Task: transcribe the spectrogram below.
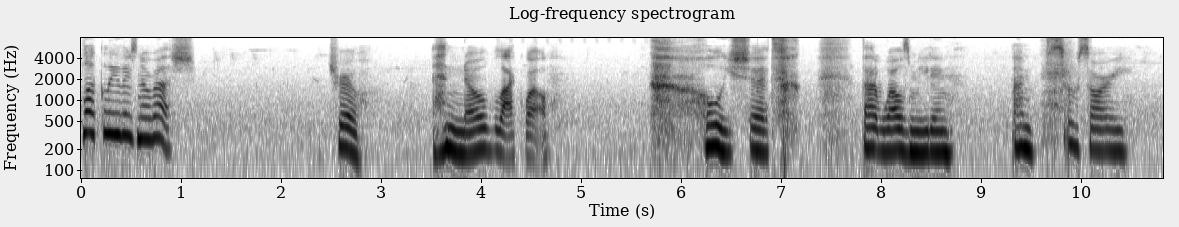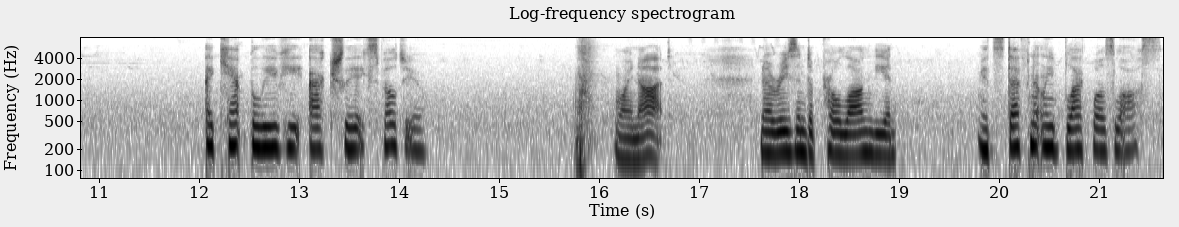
Luckily, there's no rush. True. And no Blackwell. Holy shit. That Wells meeting. I'm so sorry. I can't believe he actually expelled you. Why not? No reason to prolong the. It's definitely Blackwell's loss.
